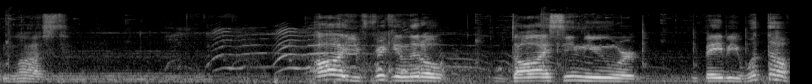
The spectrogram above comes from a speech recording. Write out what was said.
I'm lost. Oh, you freaking little doll. I seen you or baby. What the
